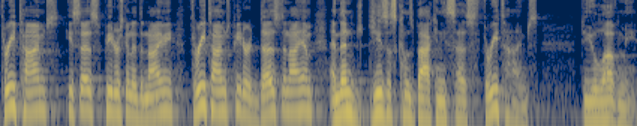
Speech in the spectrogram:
Three times, he says, Peter's going to deny me. Three times Peter does deny him. And then Jesus comes back and he says, Three times, do you love me?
